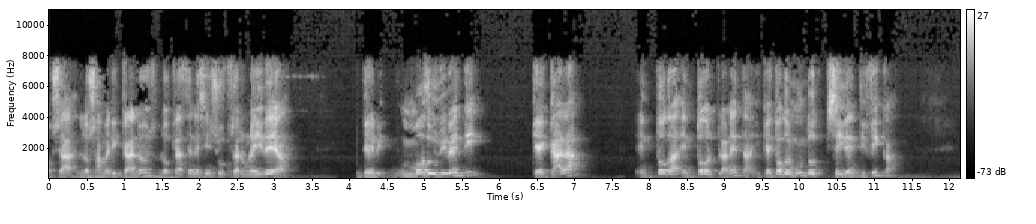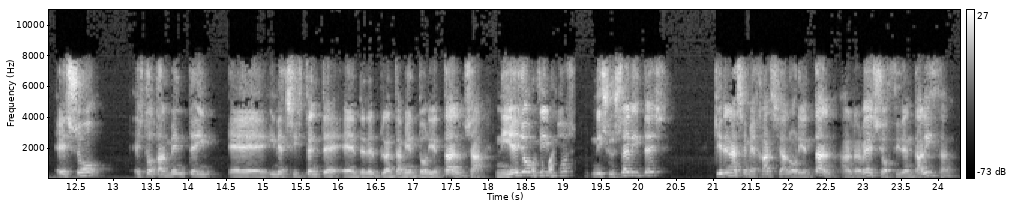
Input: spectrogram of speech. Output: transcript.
O sea, los americanos lo que hacen es insuflar una idea de un modus vivendi que cala en, toda, en todo el planeta y que todo el mundo se identifica. Eso es totalmente in- eh, inexistente eh, desde el planteamiento oriental. O sea, ni ellos mismos ni sus élites quieren asemejarse al oriental. Al revés, se occidentalizan.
